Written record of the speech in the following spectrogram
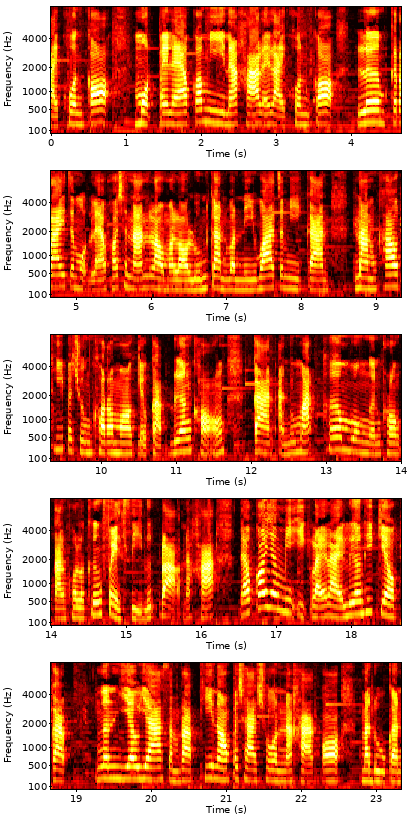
ลายๆ คนก็หมดไปแล้วก็มีนะคะ หลายๆ คนก็เริ่มใกล้จะหมดแล้ว เพราะฉะนั้นเรามารอลุ้นกันวันนี้ว่าจะมีการนำเข้าที่ประชุมคอรมอเกี่ยวกับเรื่องของการอนุมัติเพิ่มวงเงินโครงการคนละครึ่งเฟส 4 หรือเปล่านะคะ แล้วก็ยังมีอีกหลาย ๆ เรื่องที่เกี่ยวกับเงินเยียวยาสำหรับพี่น้องประชาชนนะคะ ก็มาดูกัน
